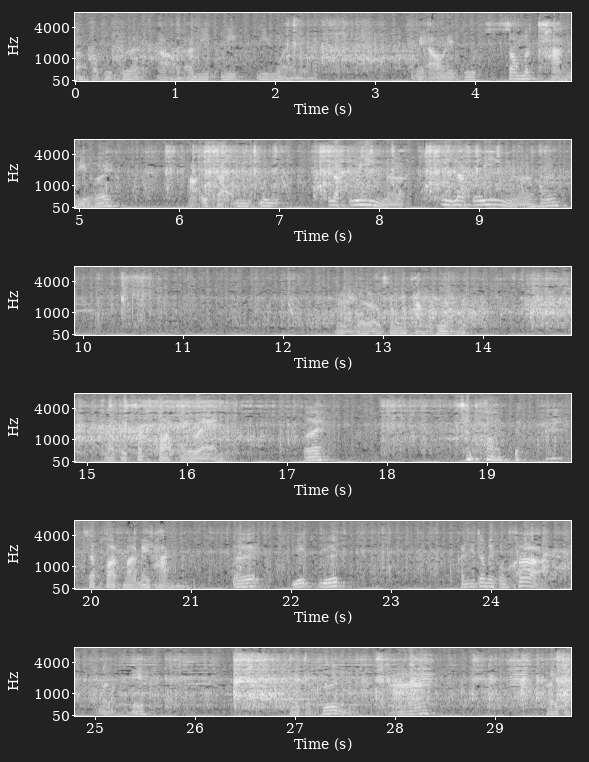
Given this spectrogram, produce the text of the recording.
อ้เออขอบคุณเพื่อนอ้าวแล้วนี่นี่นี่หน่วยเลยไม่เอาเลยกูซ่อมรถถังดิเฮ้ยอ้าวไอ้สัตว์มึงนักวิ่งเหรอมึงนักวิ่งเหรอฮะน่าเดี๋ยวเราซ่อมถถังเพื่อนเราไปซัพพอร์ตไทแลนเฮ้ยซัพพอร์ตซัพพอร์ตมาไม่ทันเอ้ยยึดยึดคันนี้ต้องเป็นของข้าหน่อยเด้ใครจะขึ้นอะ ใครจะ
